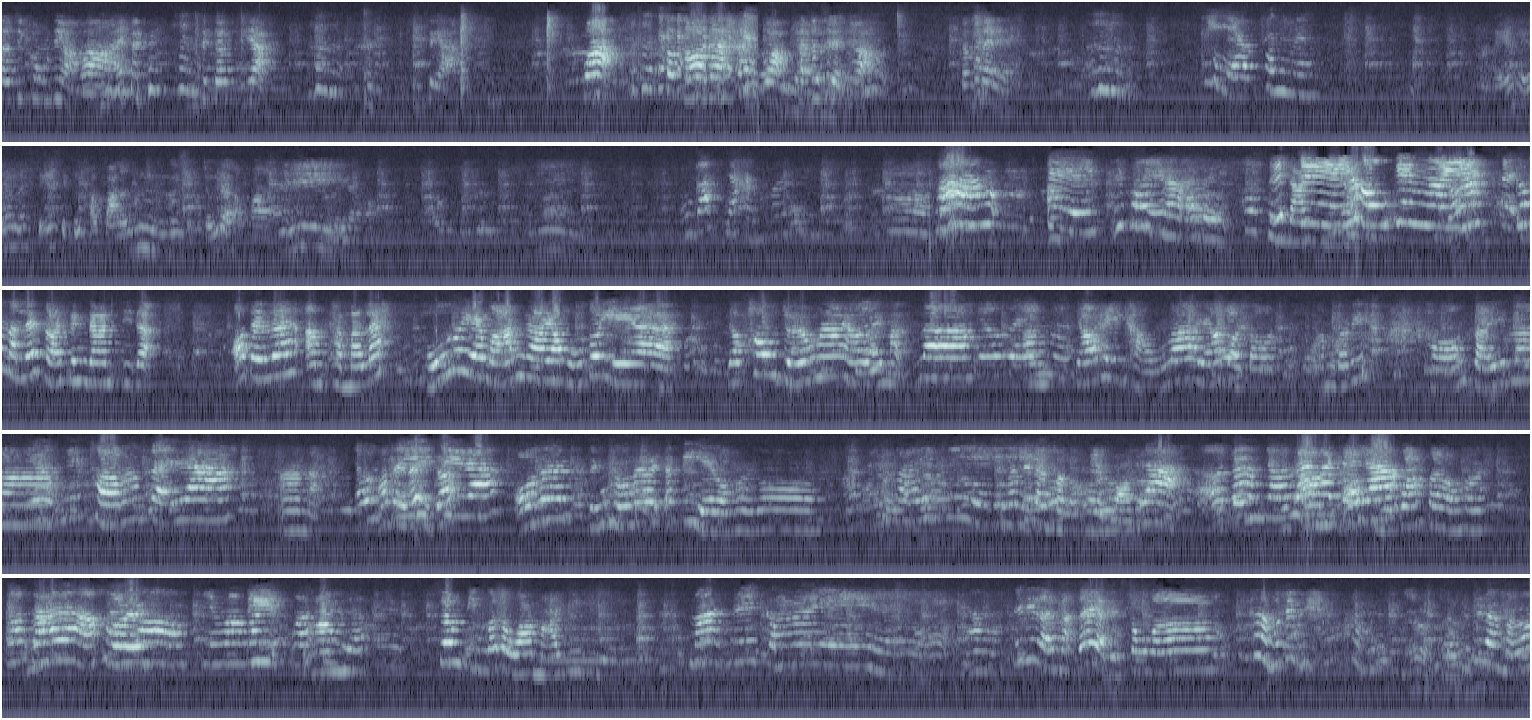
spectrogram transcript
手指公添啊！哇，食腳趾啊！識啊！哇，縮咗啊真係！哇，睇得出嚟添啊！咁犀利！咩有分啊？係啊係啊，你食一食到頭髮啦，嗯，佢成早都有頭髮。咦？唔該，你行開啲。啊！哇！誒，呢棵嘢係我哋聖誕節好！今日咧就係聖誕節啦，我哋咧嗯，琴日咧好多嘢玩㗎，有好多嘢啊，有抽獎啦，有禮物啦，嗯，有氣球啦，有一個袋嗯嗰啲糖仔啦，有啲糖仔啦，啊嗱，我哋咧而家我咧整咗咧一啲嘢落去咯。整咗啲禮物落去咯。我整咗商店嗰度啊，買啲票。買啲咁嘅嘢。呢啲礼物咧，人哋送噶咯。係咪冇啲，呢啲禮物，咯。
